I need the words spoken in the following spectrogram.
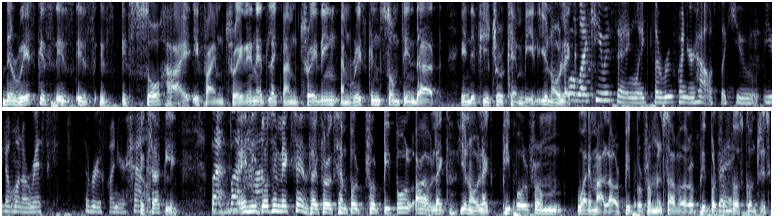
the risk is is, is is is so high. If I'm trading it, like I'm trading, I'm risking something that in the future can be, you know, like well, like he was saying, like the roof on your house, like you you don't want to risk the roof on your house. Exactly. But but and it doesn't make sense. Like for example, for people uh, like you know, like people from Guatemala or people from El Salvador or people from those countries.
